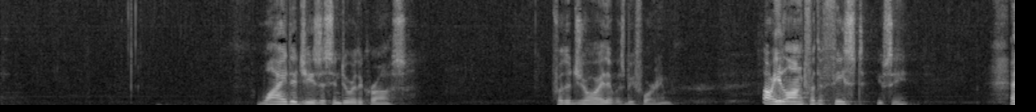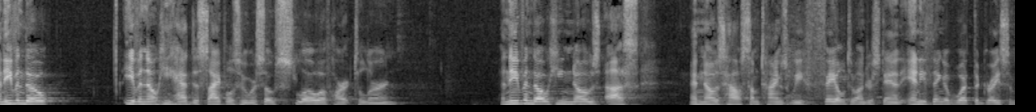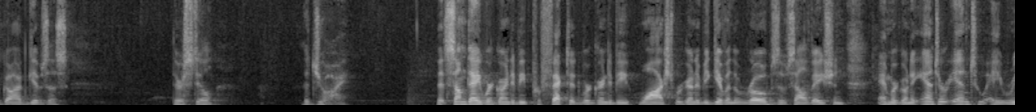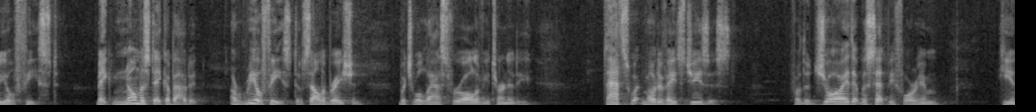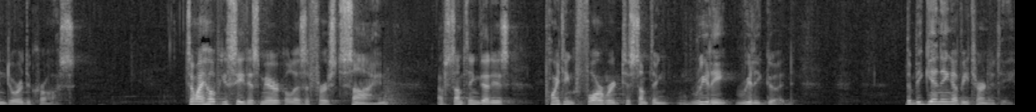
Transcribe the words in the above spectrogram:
Why did Jesus endure the cross? For the joy that was before him. Oh, he longed for the feast, you see. And even though even though he had disciples who were so slow of heart to learn, and even though he knows us and knows how sometimes we fail to understand anything of what the grace of God gives us, there's still the joy that someday we're going to be perfected, we're going to be washed, we're going to be given the robes of salvation, and we're going to enter into a real feast. Make no mistake about it, a real feast of celebration which will last for all of eternity. That's what motivates Jesus. For the joy that was set before him, he endured the cross. So I hope you see this miracle as a first sign of something that is pointing forward to something really, really good. The beginning of eternity.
